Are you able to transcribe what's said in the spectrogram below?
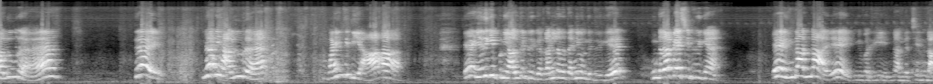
அழுகுற ஏய் என்ன நீ அழுகுற பயந்துட்டியா? ஏய் எதுக்கு இப்ப நீ அழுதுட்டு இருக்க? கண்ணுல இருந்து தண்ணி வந்துட்டு இருக்கு. உன்னதான் பேசிட்டு இருக்கேன். ஏய் இந்தா இந்தா. ஏய் இங்க பாரு இந்த அந்த சிந்தா.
